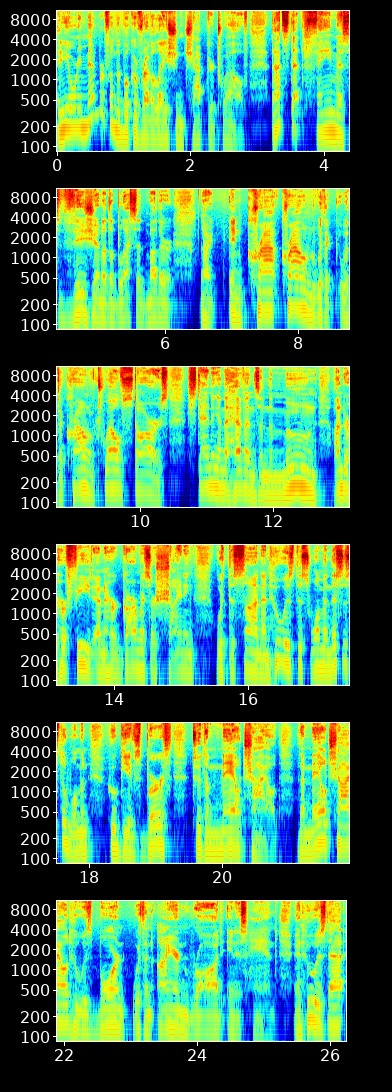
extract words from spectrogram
And you'll remember from the book of Revelation, chapter 12, that's that famous vision of the Blessed Mother uh, in crowned with a, with a crown of 12 stars, standing in the heavens, and the moon under her feet, and her garments are shining with the sun. And who is this woman? This is the woman who gives birth to the male child, the male child who was born with an iron rod in his hand. And who is that?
